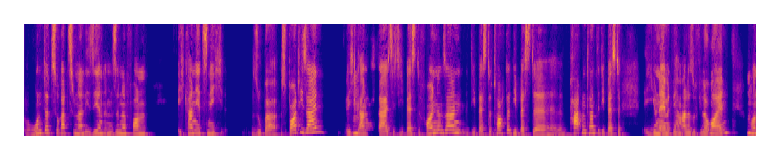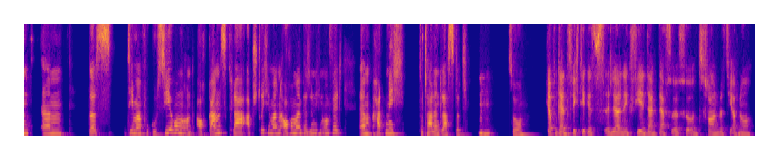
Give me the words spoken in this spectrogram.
runter zu rationalisieren im Sinne von, ich kann jetzt nicht super sporty sein, ich mhm. kann gleichzeitig die beste Freundin sein, die beste Tochter, die beste äh, Patentante, die beste, you name it, wir haben alle so viele Rollen. Mhm. Und ähm, das Thema Fokussierung und auch ganz klar Abstriche machen, auch in meinem persönlichen Umfeld, ähm, hat mich total entlastet. Mhm. So. Ich glaube, ein ganz wichtiges Learning. Vielen Dank dafür für uns Frauen, was ich auch nur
